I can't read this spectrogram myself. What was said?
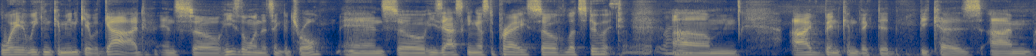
way that we can communicate with God. And so He's the one that's in control. And so He's asking us to pray. So let's do it. Um, I've been convicted because I'm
